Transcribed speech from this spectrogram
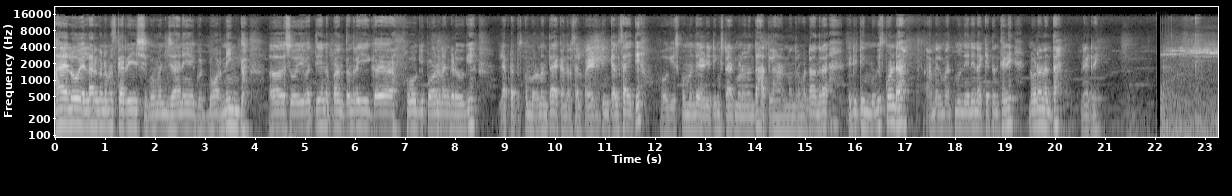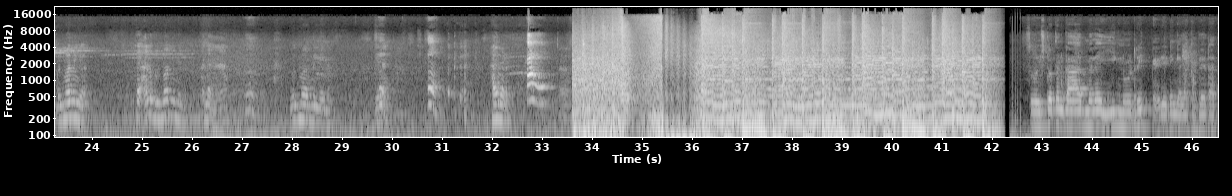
Hi hello ಎಲ್ಲರಿಗೂ ನಮಸ್ಕಾರ ರೀ. ಶುಭ ಮುಂಜಾನೆ ಗುಡ್ ಮಾರ್ನಿಂಗ್ ಸೊ ಇವತ್ತೇನಪ್ಪ ಅಂತಂದ್ರೆ ಈಗ ಹೋಗಿ ಪವನ ಅಂಗಡಿ ಹೋಗಿ ಲ್ಯಾಪ್ಟಾಪ್ ಇಸ್ಕೊಂಬರೋಣ ಅಂತ, ಯಾಕಂದ್ರೆ ಸ್ವಲ್ಪ ಎಡಿಟಿಂಗ್ ಕೆಲಸ ಐತಿ. ಹೋಗಿ ಇಸ್ಕೊಂಬಂದೆ ಎಡಿಟಿಂಗ್ ಸ್ಟಾರ್ಟ್ ಮಾಡೋಣ ಅಂತ, ಹತ್ತು ಹನ್ನೊಂದರ ಮಟ್ಟ ಅಂದ್ರೆ ಎಡಿಟಿಂಗ್ ಮುಗಿಸ್ಕೊಂಡು, ಆಮೇಲೆ ಮತ್ತೆ ಮುಂದೆ ಏನೇನು ಆಕೈತೆ ಅಂಥೇಳಿ ನೋಡೋಣ ಅಂತ. ನೋಡ್ರಿ. ಗುಡ್ ಮಾರ್ನಿಂಗ್ ಅಣ್ಣ ಗುಡ್ ಮಾರ್ನಿಂಗ್ ಅಣ್ಣ. ಗುಡ್ ಮಾರ್ನಿಂಗ್ ಅಣ್ಣ. ಹಾಯ್ ಮೇಡಮ್ ಸೊ ಇಷ್ಟೋ ತನಕ ಆದಮೇಲೆ ಈಗ ನೋಡ್ರಿ ಎಡಿಟಿಂಗ್ ಎಲ್ಲ ಕಂಪ್ಲೀಟ್ ಆತ.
